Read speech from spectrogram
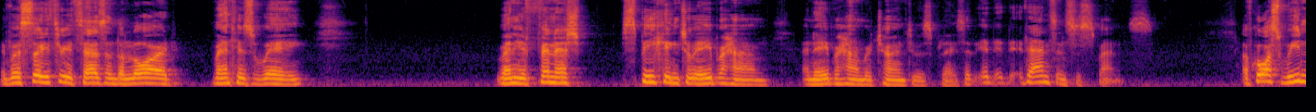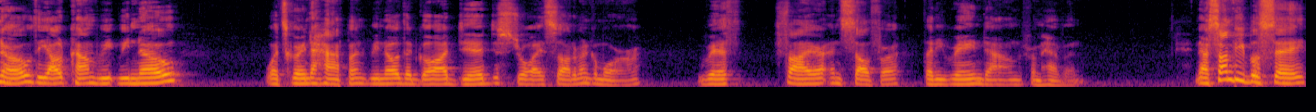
In verse 33, it says, And the Lord went his way. When he had finished speaking to Abraham, and Abraham returned to his place. It, it, it ends in suspense. Of course, we know the outcome. We, we know what's going to happen. We know that God did destroy Sodom and Gomorrah with fire and sulfur that he rained down from heaven. Now, some people say,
